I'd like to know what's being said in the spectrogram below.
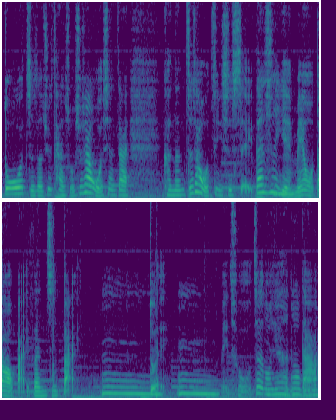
多值得去探索。就像我现在可能知道我自己是谁，但是也没有到百分之百，嗯，对，嗯。没错，这个东西很大，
